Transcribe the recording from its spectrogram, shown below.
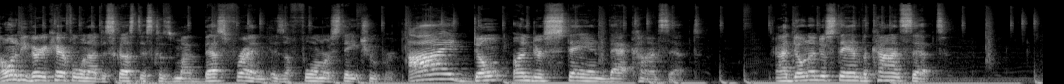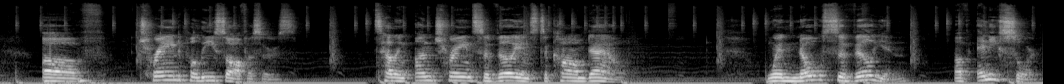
I want to be very careful when I discuss this because my best friend is a former state trooper. I don't understand that concept. I don't understand the concept of trained police officers telling untrained civilians to calm down when no civilian of any sort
